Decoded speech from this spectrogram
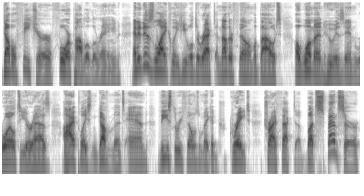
double feature for Pablo Larraín, and it is likely he will direct another film about a woman who is in royalty or has a high place in government, and these three films will make a great trifecta. But Spencer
